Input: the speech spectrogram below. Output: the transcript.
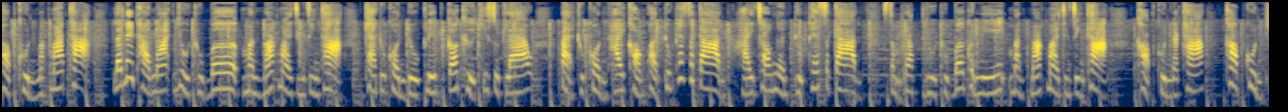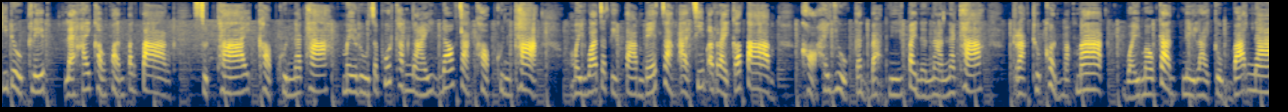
ขอบคุณมากๆค่ะ และในฐานะยูทูบเบอร์มันมากมายจริง ๆ ค่ะ แค่ทุกคนดูคลิปก็คือที่สุดแล้ว แต่ทุกคนให้ของขวัญทุกเทศกาลให้ช่องเงินทุกเทศกาลสำหรับยูทูบเบอร์คนนี้มันมากมายจริง ๆ ค่ะ ขอบคุณนะคะ ขอบคุณที่ดูคลิปและให้ของขวัญต่างๆ สุดท้ายขอบคุณนะคะ ไม่รู้จะพูดคำไหนนอกจากขอบคุณค่ะ ไม่ว่าจะติดตามเบสจากอาชีพอะไรก็ตาม ขอให้อยู่กันแบบนี้ไปนานๆนะคะ รักทุกคนมากๆ ไว้เมาส์กันในไลน์กลุ่มบ้านนะ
